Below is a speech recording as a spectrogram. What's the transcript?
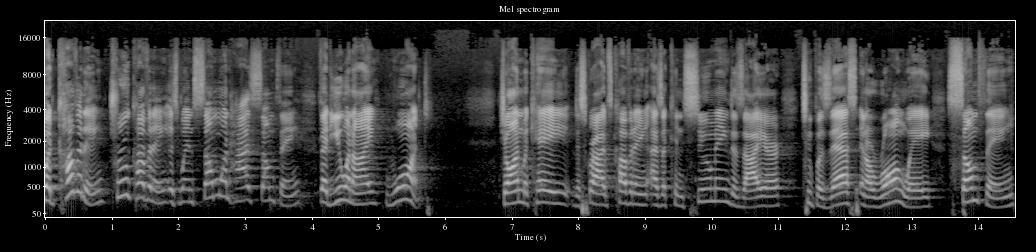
But coveting, true coveting, is when someone has something that you and I want. John Mackay describes coveting as a consuming desire to possess in a wrong way something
